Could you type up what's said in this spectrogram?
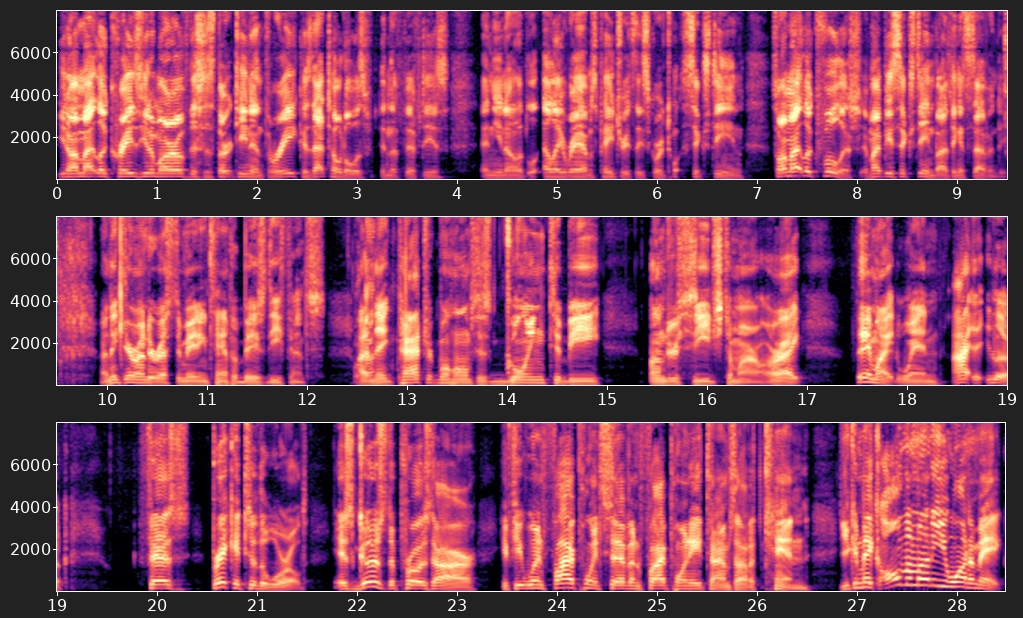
You know, I might look crazy tomorrow if this is 13 and three because that total was in the 50s. And you know, L.A. Rams Patriots they scored 16, so I might look foolish. It might be 16, but I think it's 70. I think you're underestimating Tampa Bay's defense. Okay. I think Patrick Mahomes is going to be under siege tomorrow. All right, they might win. I look, Fez break it to the world. As good as the pros are, if you win 5.7, 5.8 times out of 10, you can make all the money you want to make.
